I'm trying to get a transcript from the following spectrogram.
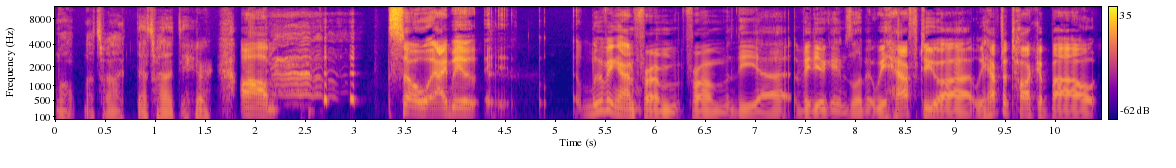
Well, that's what I like. That's what I like to hear. Um, so I mean, moving on from from the uh, video games a little bit, we have to uh, we have to talk about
